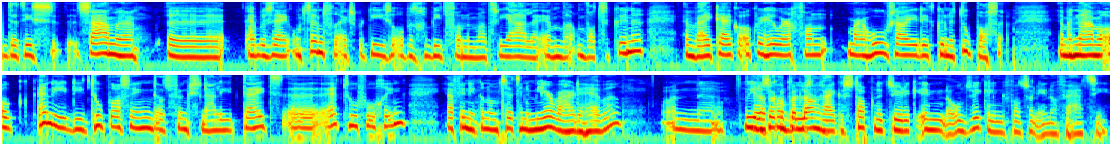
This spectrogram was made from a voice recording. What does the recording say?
dat is samen uh, hebben zij ontzettend veel expertise op het gebied van de materialen en wat ze kunnen. En wij kijken ook weer heel erg van, maar hoe zou je dit kunnen toepassen? En met name ook en die, die toepassing, dat functionaliteit, toevoeging, ja, vind ik een ontzettende meerwaarde hebben. En, hoe je ja, dat is ook een belangrijke stap natuurlijk in de ontwikkeling van zo'n innovatie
